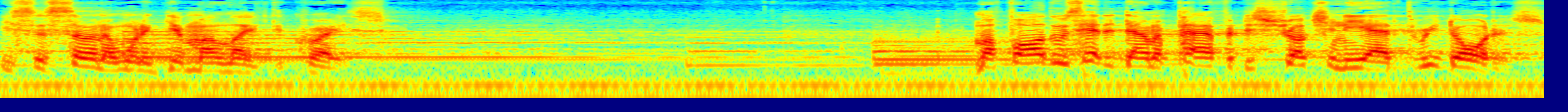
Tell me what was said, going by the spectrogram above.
he said, Son, I want to give my life to Christ. My father was headed down a path of destruction. He had three daughters.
